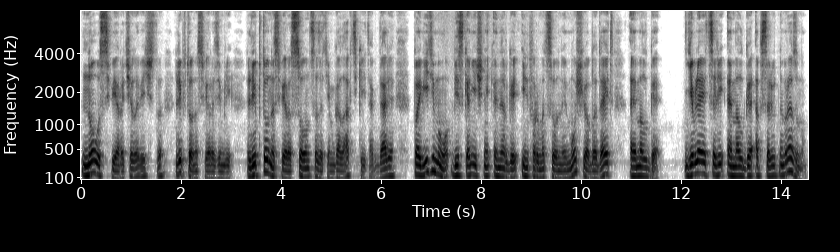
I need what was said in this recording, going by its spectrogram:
ноосфера человечества, лептоносфера Земли, лептоносфера Солнца, затем галактики и так далее. По-видимому, бесконечной энергоинформационной мощью обладает МЛГ. Является ли МЛГ абсолютным разумом?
